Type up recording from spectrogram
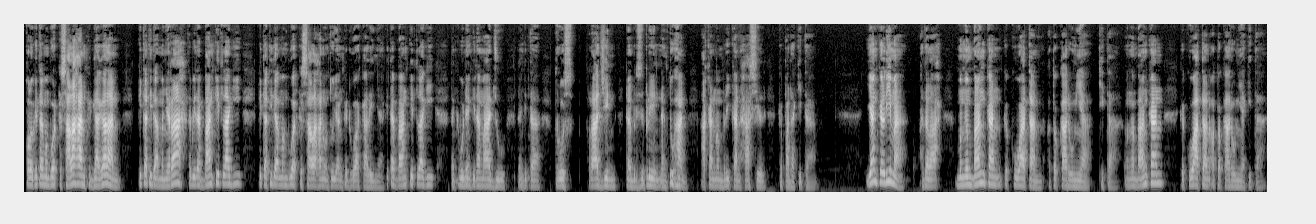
kalau kita membuat kesalahan, kegagalan, kita tidak menyerah, tapi kita bangkit lagi. Kita tidak membuat kesalahan untuk yang kedua kalinya. Kita bangkit lagi dan kemudian kita maju dan kita terus rajin dan berdisiplin dan Tuhan akan memberikan hasil kepada kita. Yang kelima adalah mengembangkan kekuatan atau karunia kita, mengembangkan kekuatan atau karunia kita.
